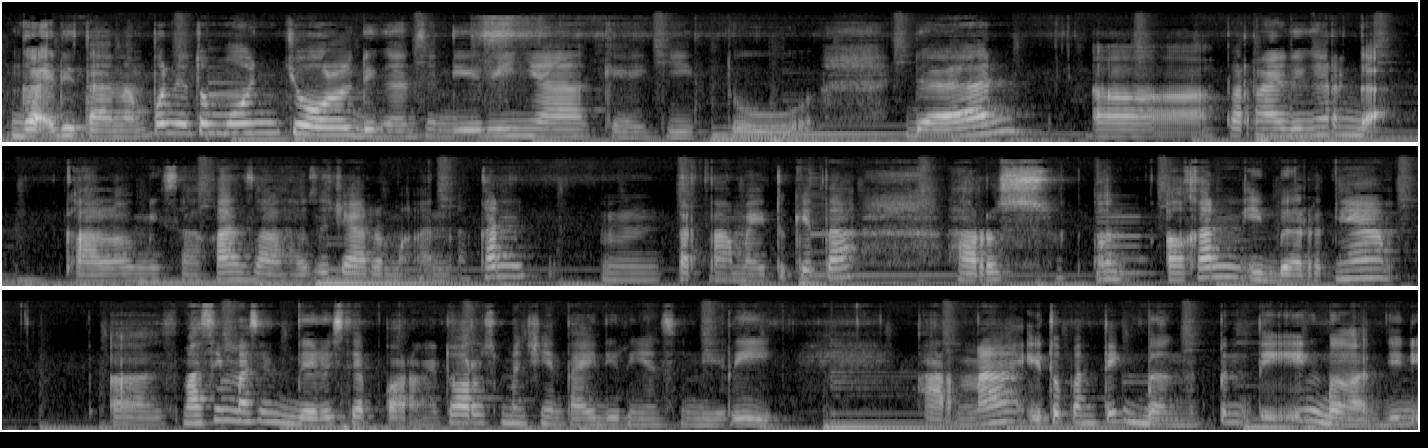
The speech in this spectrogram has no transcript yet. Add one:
nggak ditanam pun itu muncul dengan sendirinya kayak gitu. Dan uh, pernah dengar nggak kalau misalkan salah satu cara makan kan hmm, pertama itu kita harus uh, kan ibaratnya masing-masing uh, dari setiap orang itu harus mencintai dirinya sendiri karena itu penting banget penting banget. Jadi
